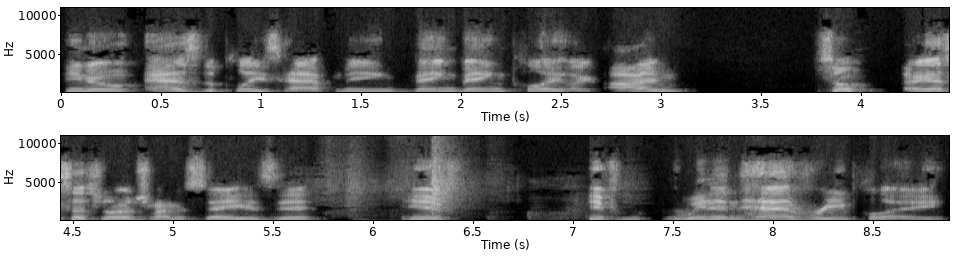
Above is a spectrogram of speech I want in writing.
You know, as the play's happening, bang bang play. Like I'm, so I guess that's what I was trying to say is that if if we didn't have replay,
